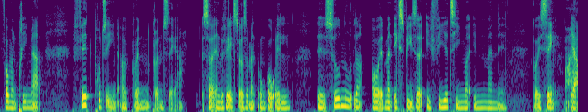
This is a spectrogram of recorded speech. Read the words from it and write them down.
får man primært fedt, protein og grønne grøntsager. Så anbefales det også, at man undgår alle øh, sødmidler, og at man ikke spiser i fire timer, inden man øh, går i seng. Ej, ja,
